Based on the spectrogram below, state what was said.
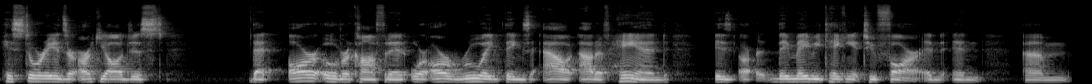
historians or archaeologists that are overconfident or are ruling things out out of hand is are, they may be taking it too far and and um,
